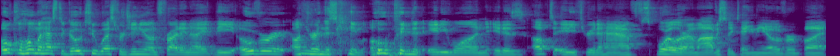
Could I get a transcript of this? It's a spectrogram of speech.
Oklahoma has to go to West Virginia on Friday night. The over under in this game opened at 81. It is up to 83 and a half. Spoiler, I'm obviously taking the over, but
